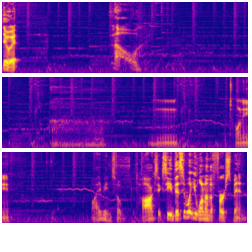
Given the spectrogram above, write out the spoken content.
Do it. No. 20. Why are you being so toxic? See, this is what you want on the first spin.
